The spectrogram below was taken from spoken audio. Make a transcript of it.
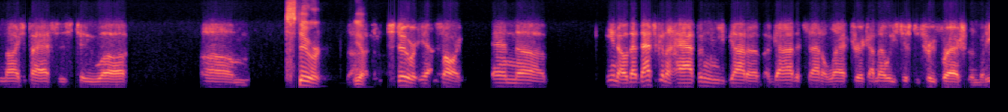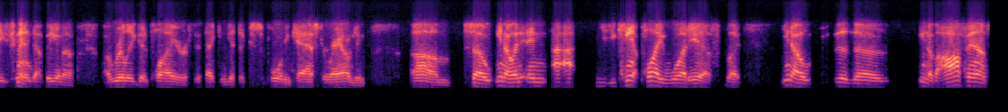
some nice passes to uh, um, Stewart. Uh, Stewart, yeah, sorry. And uh, you know that that's going to happen when you've got a, a guy that's that electric. I know he's just a true freshman, but he's going to end up being a, a really good player if, if they can get the supporting cast around him. Um, so you know, and, and I, you can't play what if, but you know the the you know the offense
